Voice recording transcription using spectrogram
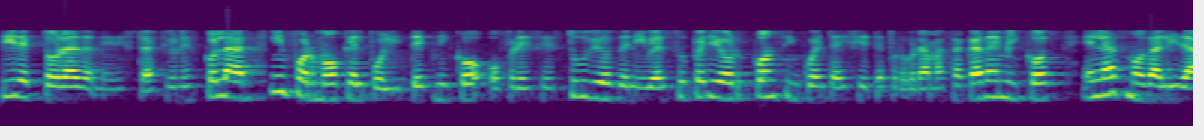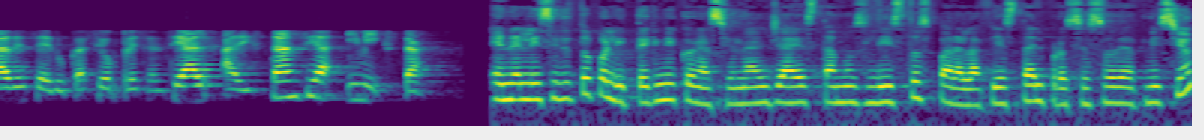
directora de Administración Escolar, informó que el Politécnico ofrece estudios de nivel superior con 57 programas académicos en las modalidades de educación presencial, a distancia y mixta. En el Instituto Politécnico Nacional ya estamos listos para la fiesta del proceso de admisión,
